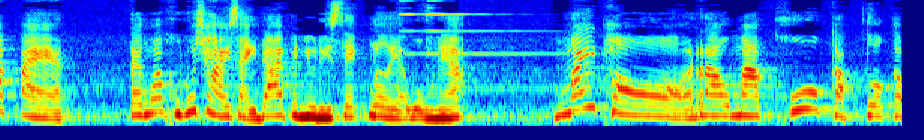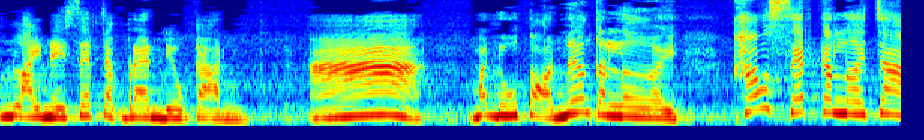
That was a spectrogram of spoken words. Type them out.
58 แต่ว่าคุณผู้ชายใส่ได้เป็นยูนิเซ็กเลยอะวงเนี้ยไม่พอเรามาคู่กับตัวกำไรในเซ็ตจากแบรนด์เดียวกัน อ่า มาดูต่อเนื่องกันเลย เข้าเซตกันเลยจ้ะ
